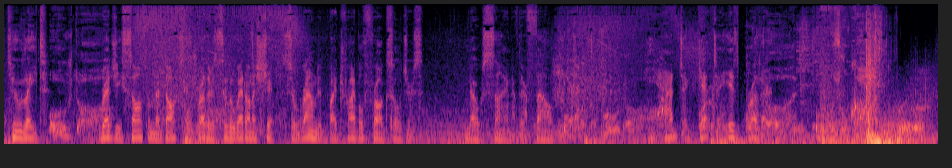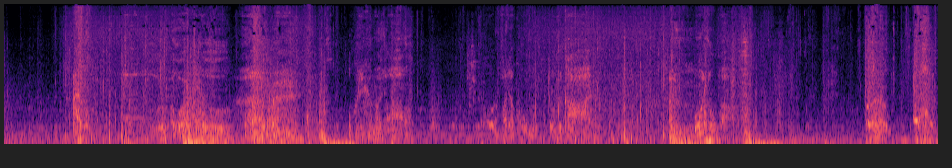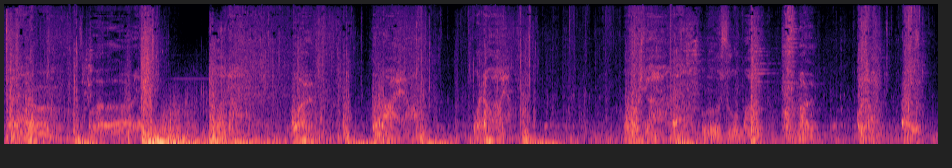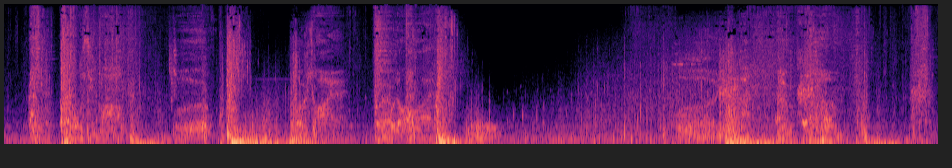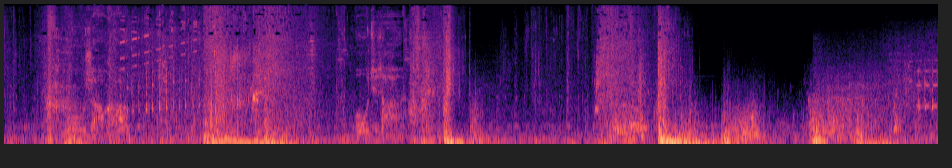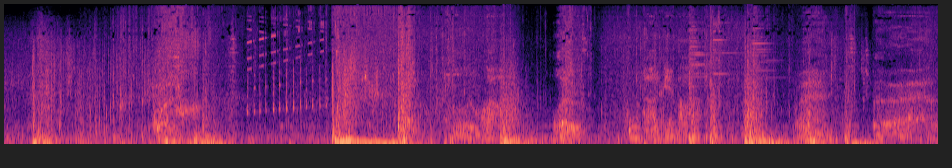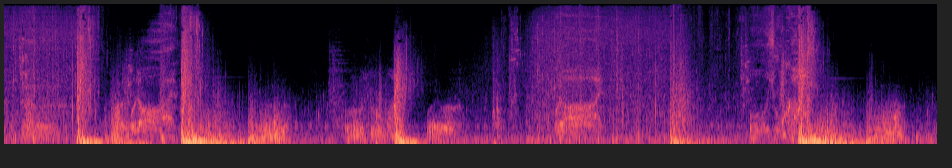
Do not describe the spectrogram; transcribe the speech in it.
Too late. Redgi saw from the docks his brother's silhouette on a ship, surrounded by tribal frog soldiers. No sign of their foul leader. He had to get to his brother.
